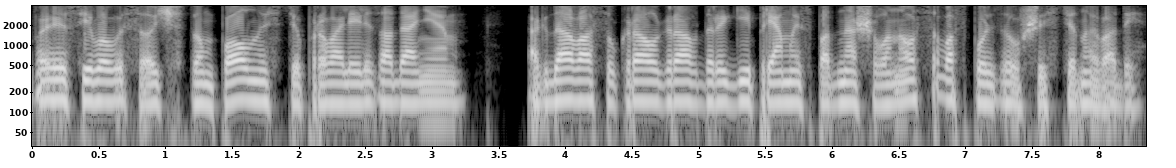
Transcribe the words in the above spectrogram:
Вы с его высочеством полностью провалили задание, когда вас украл граф Дорогий прямо из-под нашего носа, воспользовавшись стеной воды.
